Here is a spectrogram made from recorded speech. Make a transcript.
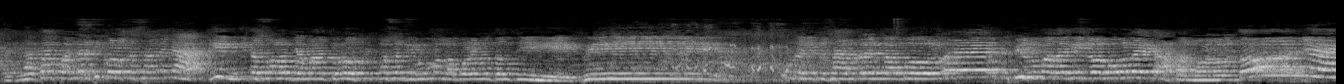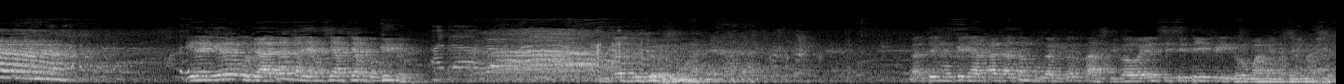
Nggak apa-apa, nanti kalau ke sana yakin kita sholat jamaah terus. Masa di rumah nggak boleh nonton TV? Udah di pesantren nggak boleh, di rumah lagi nggak boleh. Kapan mau nontonnya? Kira-kira udah ada nggak yang siap-siap begitu? Ada. jujur semuanya. Nanti mungkin yang akan datang bukan kertas, dibawain CCTV ke rumahnya masing-masing.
